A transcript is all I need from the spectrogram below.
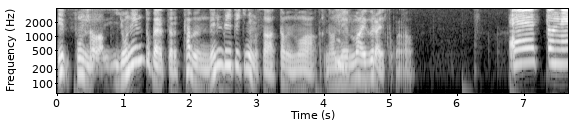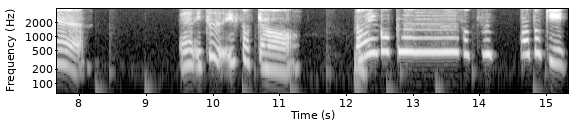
えそんそう。4年とかやったら多分年齢的にもさ多分まあ何年前ぐらいとかな、えー、っとね、えいつ、いつだっけな？うん。大学卒の時、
